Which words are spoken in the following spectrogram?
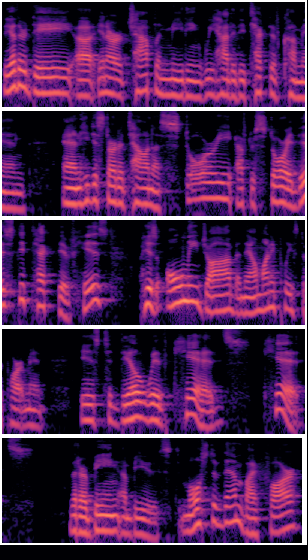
the other day uh, in our chaplain meeting, we had a detective come in and he just started telling us story after story. This detective, his, his only job in the El Monte Police Department is to deal with kids, kids that are being abused. Most of them, by far,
